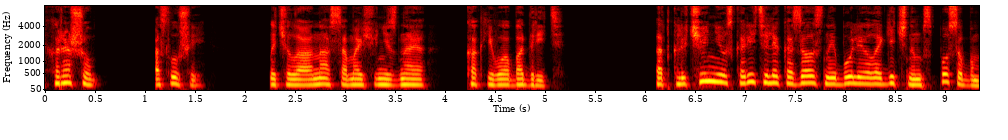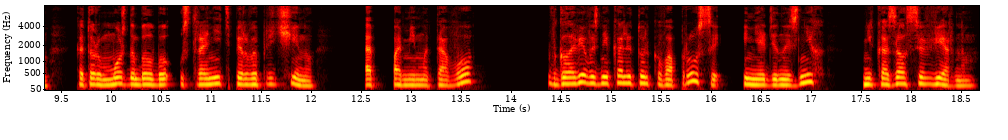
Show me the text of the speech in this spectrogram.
«Хорошо, послушай», — начала она, сама еще не зная, как его ободрить. Отключение ускорителя казалось наиболее логичным способом, которым можно было бы устранить первопричину, а помимо того, в голове возникали только вопросы, и ни один из них не казался верным.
